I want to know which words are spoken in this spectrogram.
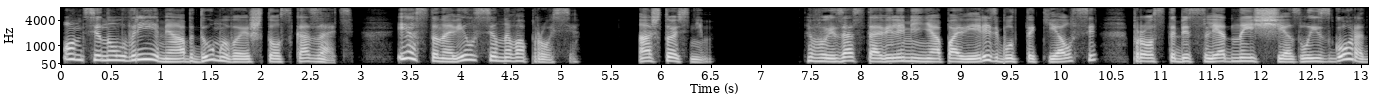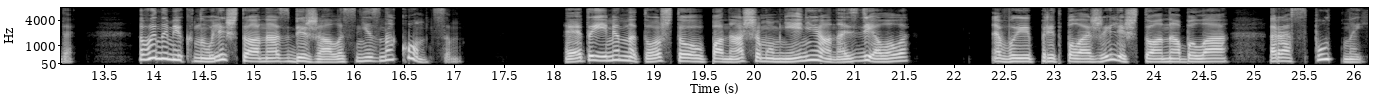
Он тянул время, обдумывая, что сказать, и остановился на вопросе. «А что с ним?» «Вы заставили меня поверить, будто Келси просто бесследно исчезла из города. Вы намекнули, что она сбежала с незнакомцем. Это именно то, что, по нашему мнению, она сделала. Вы предположили, что она была распутной.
